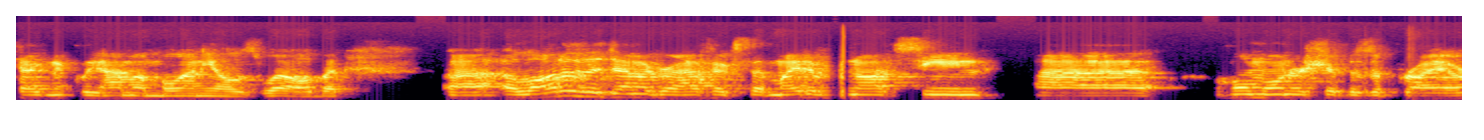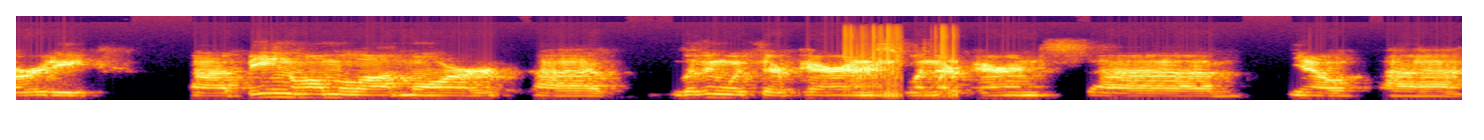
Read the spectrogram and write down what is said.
technically, I'm a millennial as well, but a lot of the demographics that might have not seen home ownership as a priority uh, being home a lot more, uh, living with their parents when their parents, um, you know, uh,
